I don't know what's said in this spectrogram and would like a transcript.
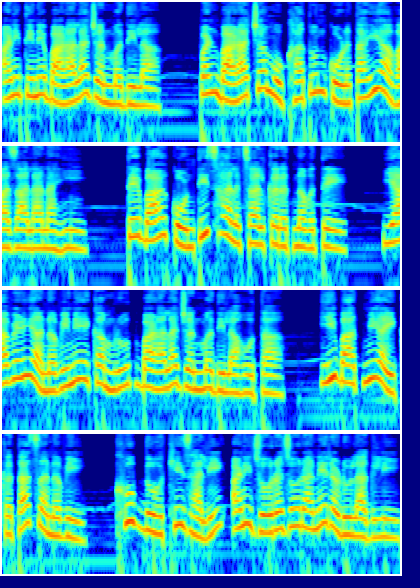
आणि तिने बाळाला जन्म दिला. पण बाळाच्या मुखातून कोणताही आवाज आला नाही. ते बाळ कोणतीच हालचाल करत नव्हते. यावेळी अनवीने एका मृत बाळाला जन्म दिला होता. ही बातमी ऐकताच अनवी खूप दुःखी झाली आणि जोरजोराने रडू लागली.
